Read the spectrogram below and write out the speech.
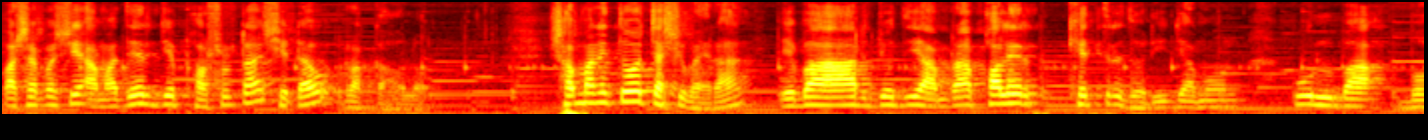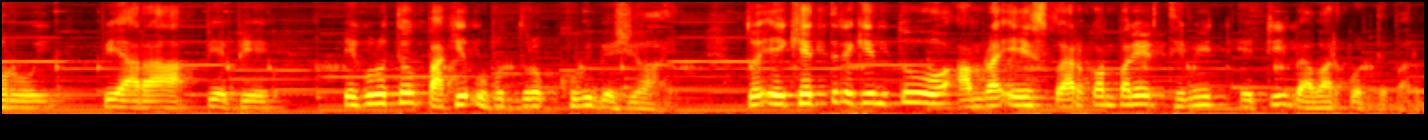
পাশাপাশি আমাদের যে ফসলটা সেটাও রক্ষা হলো। সম্মানিত চাষি ভাইরা, এবার যদি আমরা ফলের ক্ষেত্রে ধরি, যেমন কুল বা বরই, পেয়ারা, পেঁপে, এগুলোতেও পাখির উপদ্রব খুবই বেশি হয়। তো এই ক্ষেত্রে কিন্তু আমরা এই স্কোয়ার কোম্পানির থিমিট এটি ব্যবহার করতে পারব।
